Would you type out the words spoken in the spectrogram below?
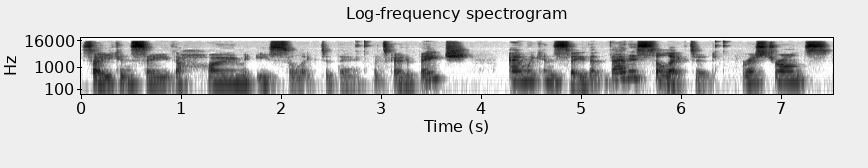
So you can see the home is selected there. Let's go to beach and we can see that that is selected. Restaurants,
